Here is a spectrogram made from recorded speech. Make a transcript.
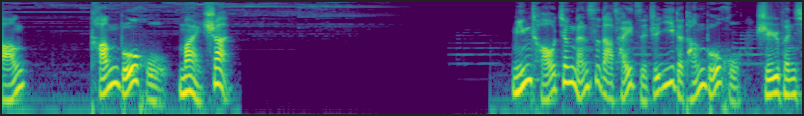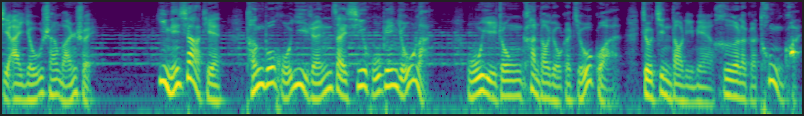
唐，唐伯虎卖扇。明朝江南四大才子之一的唐伯虎十分喜爱游山玩水。一年夏天，唐伯虎一人在西湖边游览，无意中看到有个酒馆，就进到里面喝了个痛快。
